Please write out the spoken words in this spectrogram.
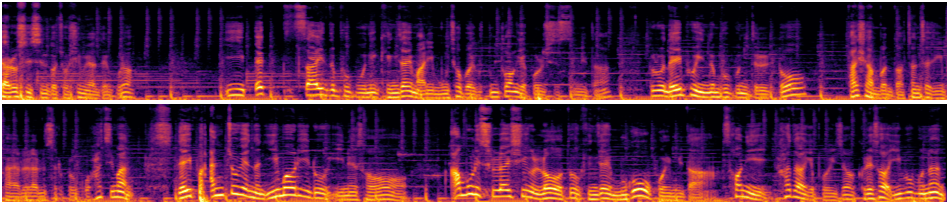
자를 수 있으니까 조심해야 되고요. 이 백사이드 부분이 굉장히 많이 뭉쳐 보이고 뚱뚱한 게 보일 수 있습니다. 그리고 네이프 있는 부분들도 다시 한 번 더 전체적인 밸런스를 보고 하지만 네이프 안쪽에 있는 이 머리로 인해서 아무리 슬라이싱을 넣어도 굉장히 무거워 보입니다. 선이 하드하게 보이죠. 그래서 이 부분은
